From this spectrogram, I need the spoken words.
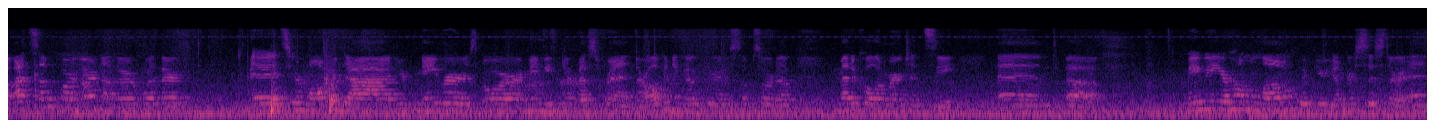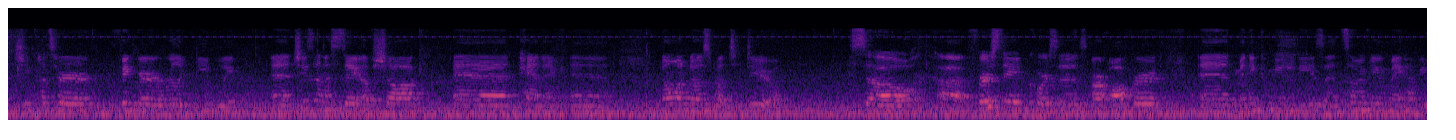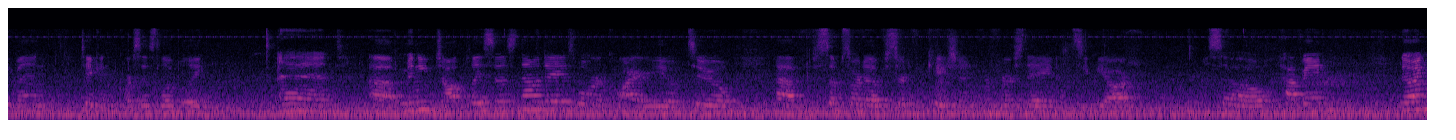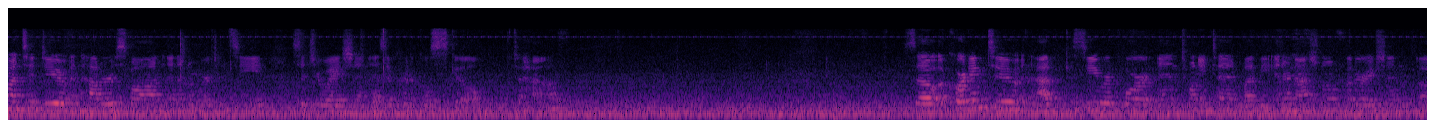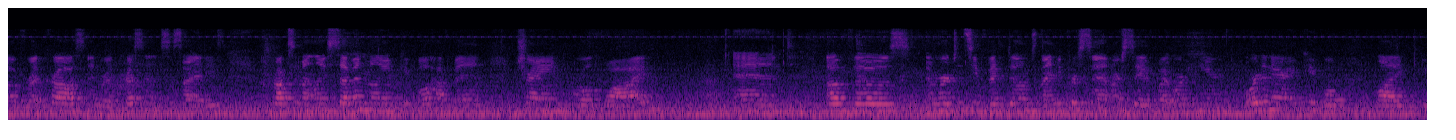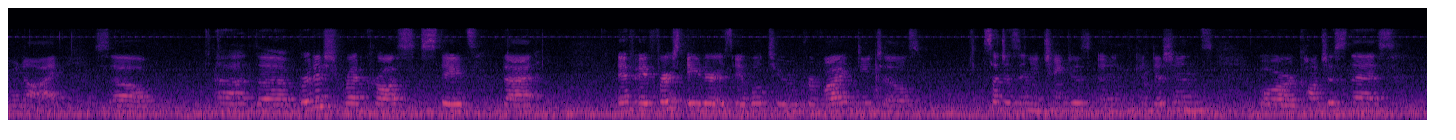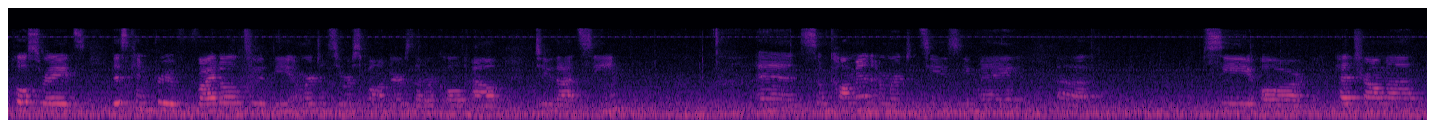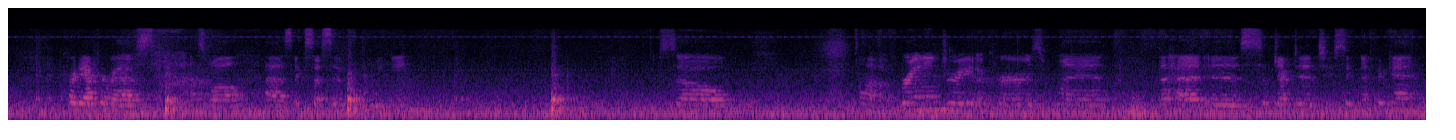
at some point or another, whether it's your mom or dad, your neighbors, or maybe even your best friend, they're all going to go through some sort of medical emergency. And uh, maybe you're home alone with your younger sister and she cuts her finger really deeply and she's in a state of shock and panic and no one knows what to do. So uh, first aid courses are offered in many communities and some of you may have even taken locally. And uh, many job places nowadays will require you to have some sort of certification for first aid and CPR. So having, knowing what to do and how to respond in an emergency situation is a critical skill to have. So according to an advocacy report in 2010 by the International Federation of Red Cross and Red Crescent Societies, approximately 7 million people have been trained worldwide. And of those emergency victims, 90% are saved by ordinary, ordinary people like you and I. So uh, the British Red Cross states that if a first aider is able to provide details, such as any changes in conditions or consciousness, pulse rates, this can prove vital to the emergency responders that are called out to that scene. And some common emergencies you may uh, see are head trauma, cardiac arrest, as well as excessive bleeding. So, uh, brain injury occurs when the head is subjected to significant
